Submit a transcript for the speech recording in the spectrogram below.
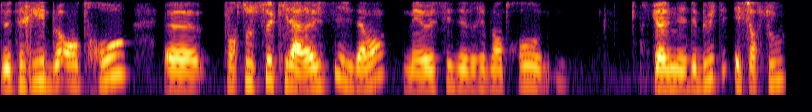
de dribbles en trop, euh, pour tous ceux qu'il a réussi évidemment, mais aussi des dribbles en trop qui amené des buts, et surtout,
